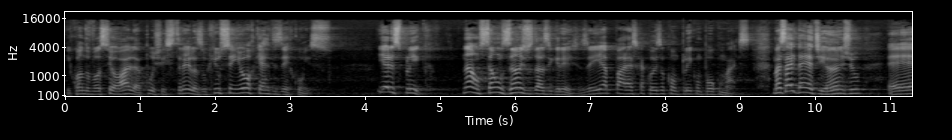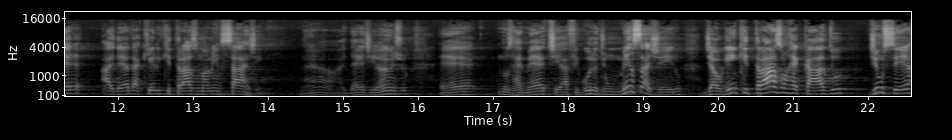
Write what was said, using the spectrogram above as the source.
E quando você olha, puxa, estrelas, o que o Senhor quer dizer com isso? E ele explica: não, são os anjos das igrejas. E aí parece que a coisa complica um pouco mais. Mas a ideia de anjo é a ideia daquele que traz uma mensagem. Né? A ideia de anjo é nos remete à figura de um mensageiro, de alguém que traz um recado de um ser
